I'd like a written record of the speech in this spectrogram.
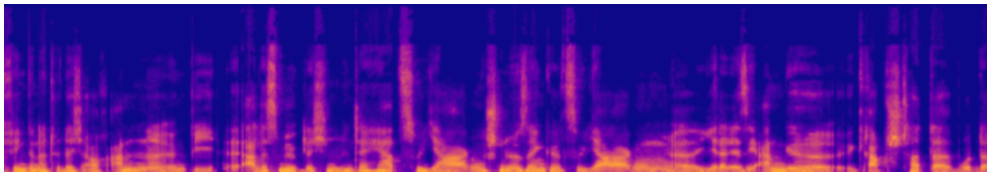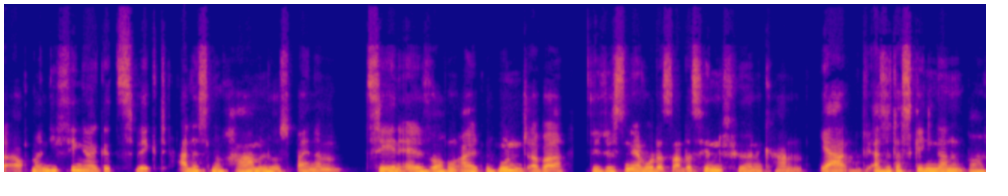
fing dann natürlich auch an, ne, irgendwie äh, alles Mögliche hinterher zu jagen, Schnürsenkel zu jagen. Äh, jeder, der sie angegrapscht hat, da wurde auch mal in die Finger gezwickt. Alles noch harmlos bei einem 10, 11 Wochen alten Hund, aber wir wissen ja, wo das alles hinführen kann. Ja, also das ging dann, boah,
